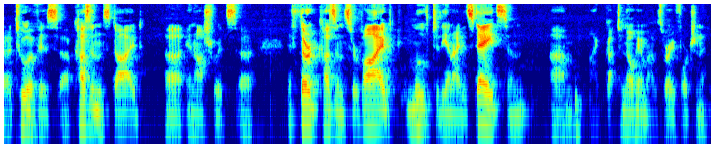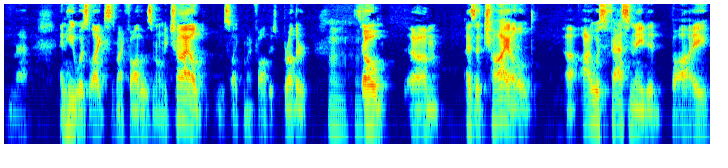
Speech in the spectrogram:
uh, two of his uh, cousins died uh, in Auschwitz. Uh, a third cousin survived, moved to the United States, and um, I got to know him. I was very fortunate in that. And he was like, since my father was an only child, he was like my father's brother. Mm-hmm. So, um, as a child, uh, I was fascinated by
